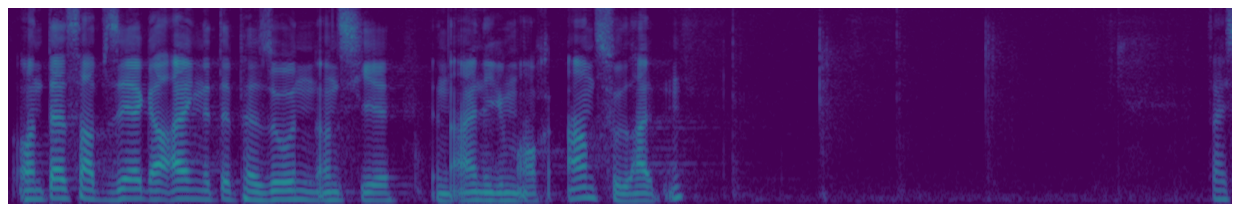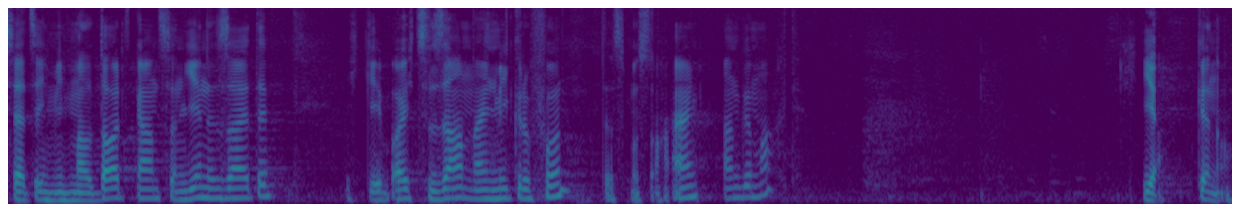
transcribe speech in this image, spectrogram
und deshalb sehr geeignete Personen, uns hier in einigem auch anzuleiten. Vielleicht setze ich mich mal dort ganz an jene Seite. Ich gebe euch zusammen ein Mikrofon. Das muss noch ein, angemacht. Ja, genau.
